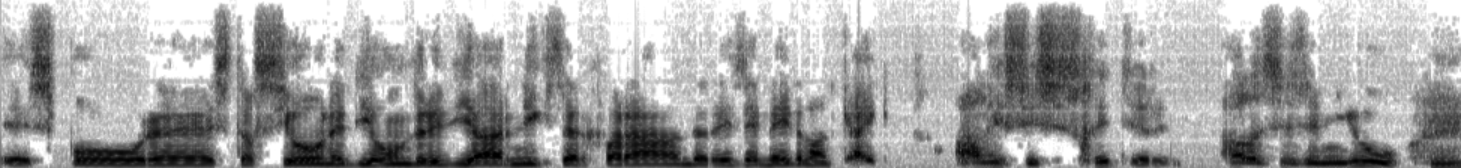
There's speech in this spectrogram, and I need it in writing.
eh, sporen, stationen die honderden jaar niks er veranderd. Hij zei, Nederland, kijk, alles is schitterend. Alles is nieuw. Mhm.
